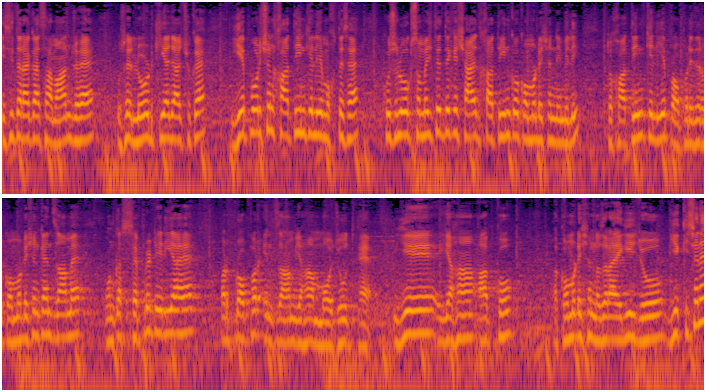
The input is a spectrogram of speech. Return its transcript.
اسی طرح کا سامان جو ہے اسے لوڈ کیا جا چکا ہے۔ یہ پورشن خواتین کے لیے مختص ہے۔ کچھ لوگ سمجھتے تھے کہ شاید خواتین کو اکوموڈیشن نہیں ملی۔ تو خواتین کے لیے پراپر ادھر اکوموڈیشن کا انتظام ہے۔ ان کا سپریٹ ایریا ہے اور پراپر انتظام یہاں موجود ہے۔ یہ یہاں آپ کو اکوموڈیشن نظر آئے گی جو یہ کچن ہے؟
